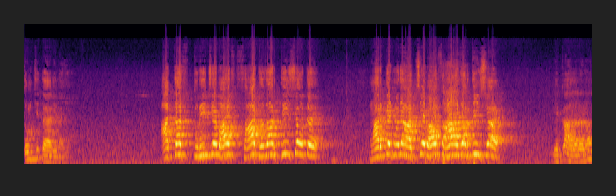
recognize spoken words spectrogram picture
तुमची तयारी नाही आता तुरीचे भाव सात हजार तीनशे होते. मार्केटमध्ये आजचे भाव सहा हजार तीनशे आहे. एका हजारानं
